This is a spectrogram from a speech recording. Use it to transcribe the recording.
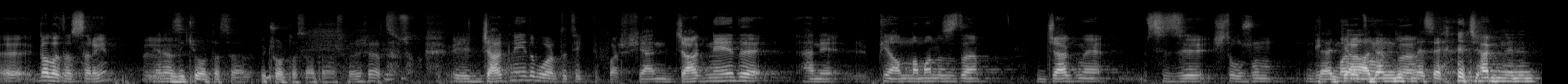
e, Galatasaray'ın En az iki orta saha, üç orta saha transferi şart. e, Cagney'e de bu arada teklif var. Yani Cagney'e de hani planlamanızda Cagney sizi işte uzun lig belki maratonunda... Adem gitmese Cagney'in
